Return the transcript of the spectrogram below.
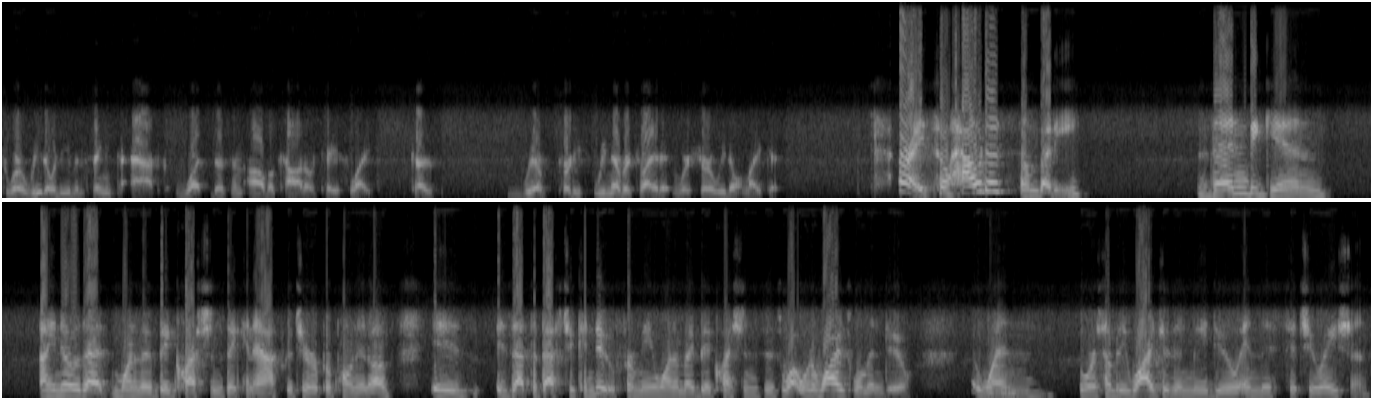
to where we don't even think to ask what does an avocado taste like because we're pretty we never tried it and we're sure we don't like it. All right. So how does somebody then begin? I know that one of the big questions they can ask that you're a proponent of is is that the best you can do? For me, one of my big questions is what would a wise woman do when mm-hmm. or somebody wiser than me do in this situation?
